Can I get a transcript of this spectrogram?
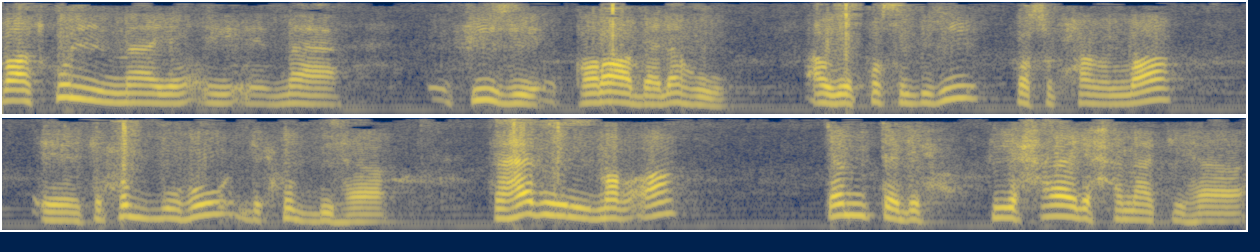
رأت كل ما ما فيه قرابة له أو يتصل به فسبحان الله إيه، تحبه لحبها. فهذه المرأة تمتدح في حال حماتها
